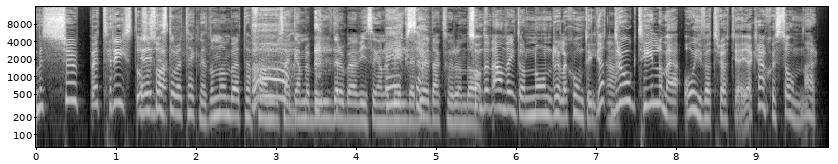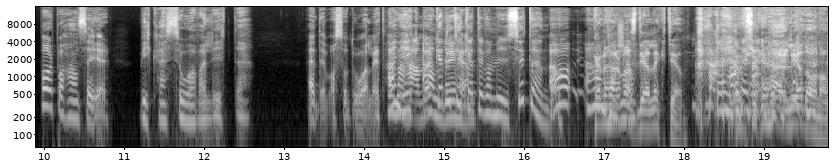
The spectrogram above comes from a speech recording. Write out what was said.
Men supertrist. Och är så det sa, det stora tecknet? Om någon börjar ta fram så här gamla bilder och börjar visa gamla bilder, då är det dags att runda Som av. den andra inte har någon relation till. Jag drog till och med, oj vad trött jag är, jag kanske somnar. Varpå han säger, vi kan sova lite. Nej, det var så dåligt. Han, gick han verkade tycka hem. att det var mysigt ändå. Ja, han Kan du härma kanske- hans dialekt igen? Jag försöker härleda honom.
